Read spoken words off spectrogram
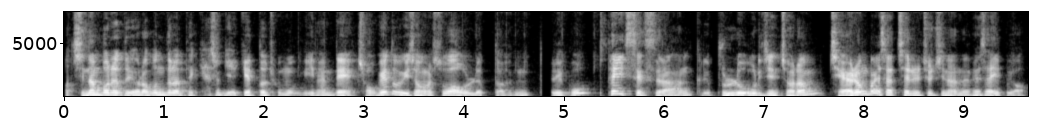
어, 지난번에도 여러분들한테 계속 얘기했던 종목이긴 한데 적외도 위성을 쏘아 올렸던 그리고 스페이스X랑 그리고 블루 오리진처럼 재활용 발사체를 추진하는 회사이고요.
